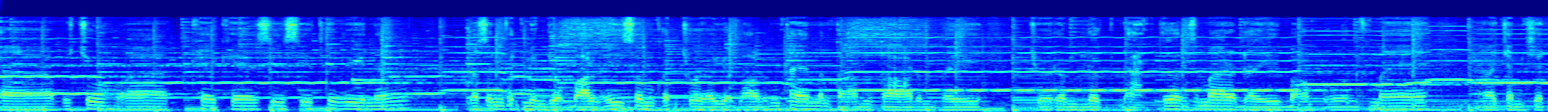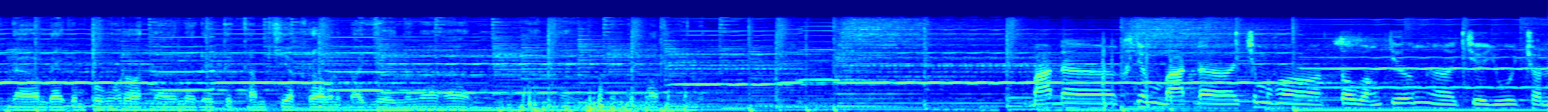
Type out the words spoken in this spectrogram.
អឺវិទ្យុ KK CCTV ហ្នឹងបើសិនគាត់មានយោបល់អីសូមគាត់ជួយឲ្យយោបល់បន្ថែមបន្តបន្តដើម្បីជួយរំលឹកដាស់តឿនស្មារតីបងប្អូនខ្មែរចំចិត្តដើមដែលកំពុងរស់នៅនៅដីទឹកកម្ពុជាក្រមរបស់យើងហ្នឹង បាទខ្ញុំបាទឈ្មោះតូវងជើងជាយុវជន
